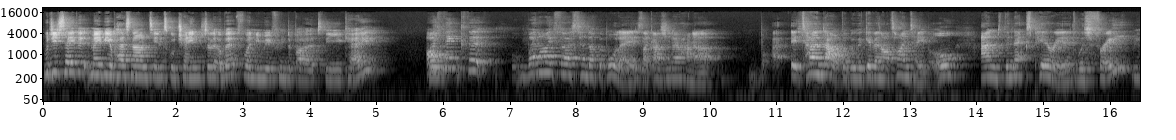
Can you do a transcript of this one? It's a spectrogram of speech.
Would you say that maybe your personality in school changed a little bit when you moved from Dubai to the UK? I think that when I first turned up at Borlase, like as you know, Hannah, it turned out that we were given our timetable and the next period was free. Yeah.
